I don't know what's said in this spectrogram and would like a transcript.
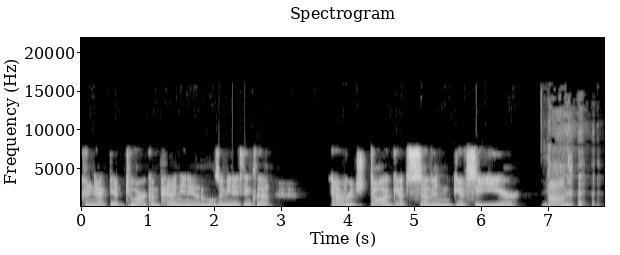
connected to our companion animals. I mean, I think the average dog gets seven gifts a year. Um,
